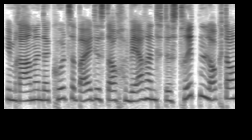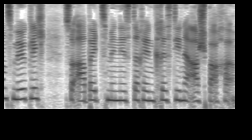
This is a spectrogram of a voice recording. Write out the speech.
im Rahmen der Kurzarbeit ist auch während des dritten Lockdowns möglich, so Arbeitsministerin Christine Aschbacher.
